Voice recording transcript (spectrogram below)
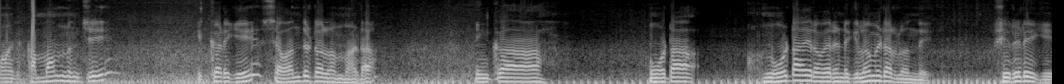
మనకి ఖమ్మం నుంచి ఇక్కడికి సెవెంత్ టోల్ అన్నమాట. ఇంకా నూట నూట ఇరవై రెండు కిలోమీటర్లు ఉంది షిరిడీకి.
